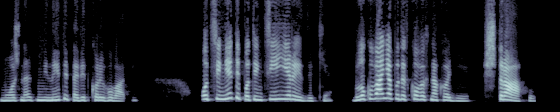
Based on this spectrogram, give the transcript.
можна змінити та відкоригувати. Оцінити потенційні ризики блокування податкових накладів, штрафу,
